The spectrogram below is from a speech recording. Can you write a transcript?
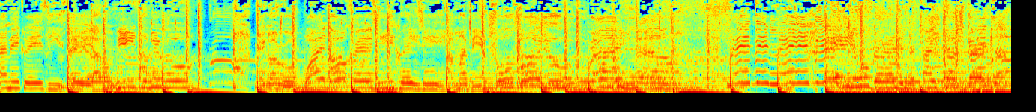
drive me crazy. Baby, I don't mean to be rude. Make a rude boy go crazy, crazy. I might be a fool for you right now. Maybe, maybe. Hey, you girl in the tight tight, skirt.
